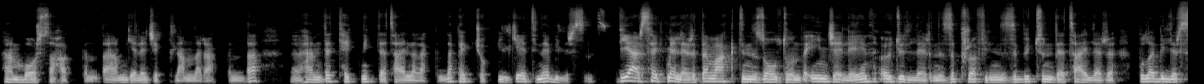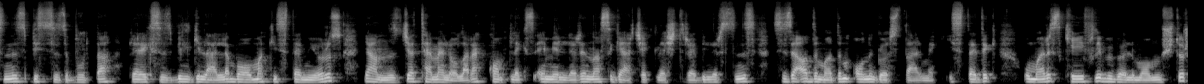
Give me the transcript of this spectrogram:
hem borsa hakkında hem gelecek planları hakkında e, hem de teknik detaylar hakkında pek çok bilgi edinebilirsiniz. Diğer sekmeleri de vaktiniz olduğunda inceleyin. Ödüllerinizi, profilinizi, bütün detayları bulabilirsiniz. Biz sizi burada gereksiz bilgilerle boğmak istemiyoruz. Yalnızca temel olarak kompleks emirleri nasıl gerçekleştirebilirsiniz? Size adım adım onu göstermek istedik. Umarız keyifli bir bölüm olmuştur.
